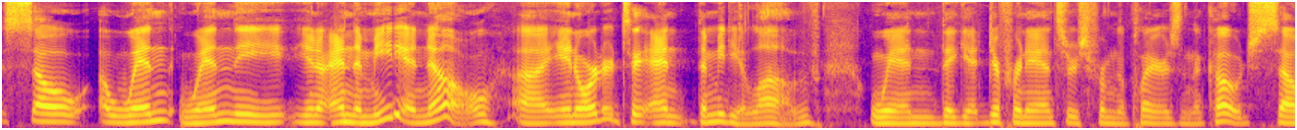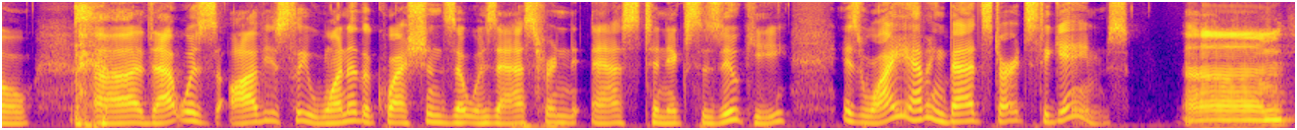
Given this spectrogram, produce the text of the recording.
so when when the you know and the media know uh, in order to and the media love when they get different answers from the players and the coach. So uh, that was obviously one of the questions that was asked for asked to Nick Suzuki is why are you having bad starts to games? Um,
